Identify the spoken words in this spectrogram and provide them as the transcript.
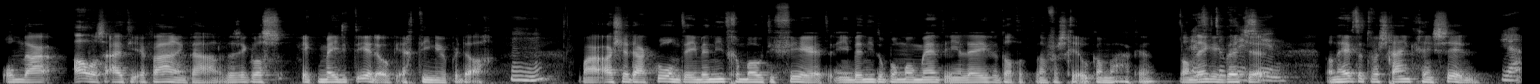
om daar alles uit die ervaring te halen. Dus ik, was, ik mediteerde ook echt tien uur per dag. Mhm. Maar als je daar komt en je bent niet gemotiveerd en je bent niet op een moment in je leven dat het een verschil kan maken, dan Heeft denk het ik dat je, zin. dan heeft het waarschijnlijk geen zin Ja.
